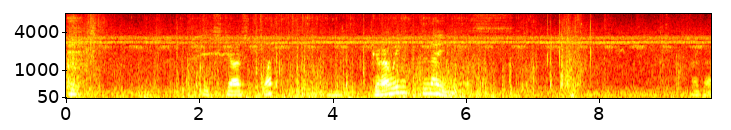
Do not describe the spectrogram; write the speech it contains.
it's just what growing planes. Okay,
